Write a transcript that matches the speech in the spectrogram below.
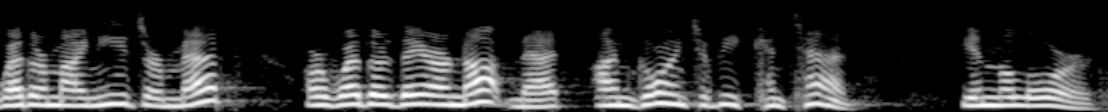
whether my needs are met or whether they are not met, I'm going to be content in the Lord.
